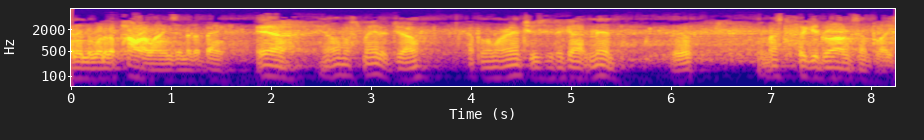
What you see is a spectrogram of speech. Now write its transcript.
He ran into one of the power lines into the bank. Yeah, he almost made it, Joe. A couple of more inches, he'd have gotten in. Yeah? He must have figured wrong someplace.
